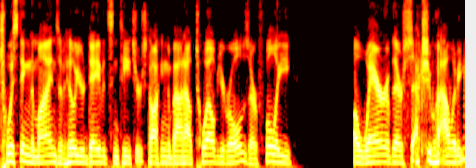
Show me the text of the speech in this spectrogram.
twisting the minds of Hilliard Davidson teachers, talking about how 12 year olds are fully aware of their sexuality.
